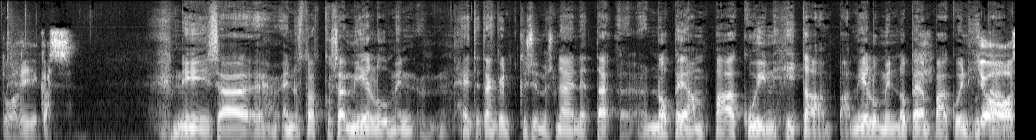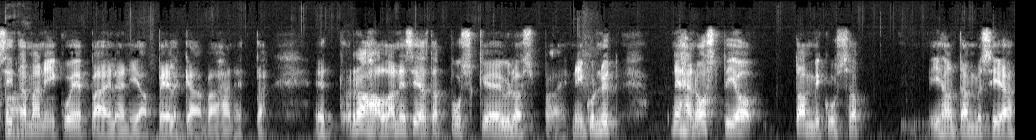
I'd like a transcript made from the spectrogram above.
tuo liikassa. Niin, sä, ennustatko sä mieluummin, heitetäänkö nyt kysymys näin, että nopeampaa kuin hitaampaa, mieluummin nopeampaa kuin hitaampaa? Joo, sitä mä niin kuin epäilen ja pelkään vähän, että, että rahalla ne sieltä puskee ylöspäin. Niin kuin nyt, nehän osti jo tammikuussa ihan tämmöisiä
